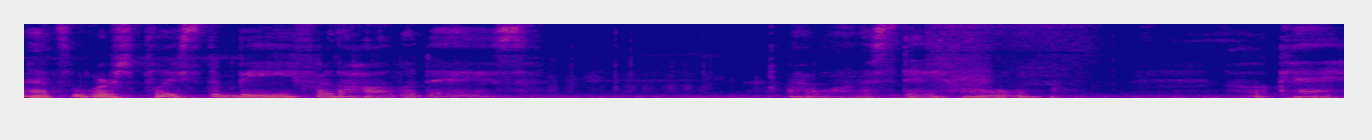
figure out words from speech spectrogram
That's the worst place to be for the holidays. I want to stay home. Okay.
